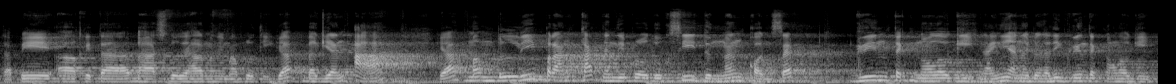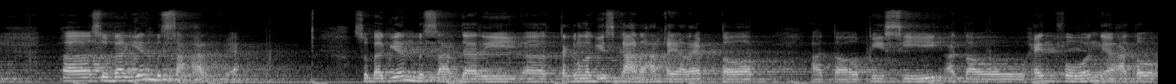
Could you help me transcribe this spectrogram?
Tapi uh, kita bahas dulu halaman 53 bagian A ya, membeli perangkat yang diproduksi dengan konsep green technology. Nah, ini yang bilang tadi green technology. Uh, sebagian besar ya sebagian besar dari uh, teknologi sekarang kayak laptop atau PC atau handphone ya atau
